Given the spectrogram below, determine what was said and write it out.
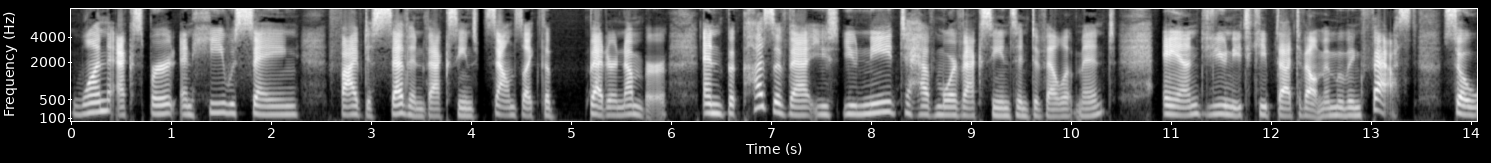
one expert, and he was saying five to seven vaccines sounds like the better number. And because of that, you you need to have more vaccines in development, and you need to keep that development moving fast. So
